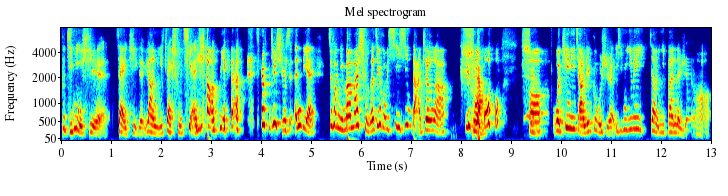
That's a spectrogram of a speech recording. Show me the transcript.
不仅仅是在这个让你在数钱上面，最后就数是恩典，最后你慢慢数到最后细心打针啊。是啊，是啊。哦，我听你讲这故事，因因为像一般的人啊，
